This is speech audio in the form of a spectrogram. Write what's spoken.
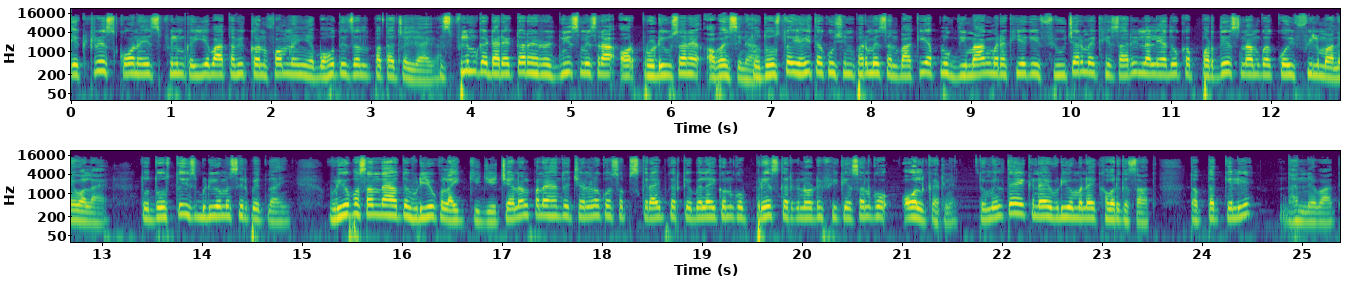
एक्ट्रेस कौन है इस फ़िल्म का, ये बात अभी कंफर्म नहीं है। बहुत ही जल्द पता चल जाएगा। इस फ़िल्म के डायरेक्टर है रजनीश मिश्रा और प्रोड्यूसर है अभय सिन्हा। तो दोस्तों, यही था कुछ इन्फॉर्मेशन बाकी आप लोग दिमाग में रखिए कि फ्यूचर में खेसारी लाल यादव का परदेश नाम का कोई फ़िल्म आने वाला है। तो दोस्तों, इस वीडियो में सिर्फ़ इतना ही। वीडियो पसंद आया तो वीडियो को लाइक कीजिए। चैनल पर हैं तो चैनल को सब्सक्राइब करके बेल आइकन को प्रेस करके नोटिफिकेशन को ऑल कर लें। तो मिलते हैं एक नए वीडियो में नए खबर के साथ। तब तक के लिए धन्यवाद।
